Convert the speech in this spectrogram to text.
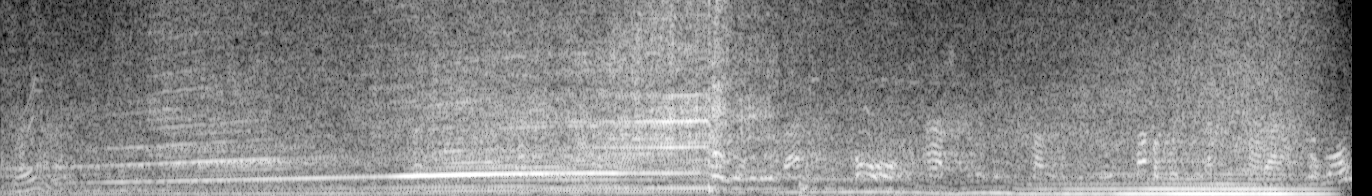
free. Come on,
